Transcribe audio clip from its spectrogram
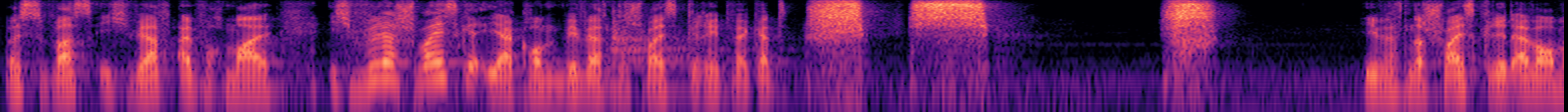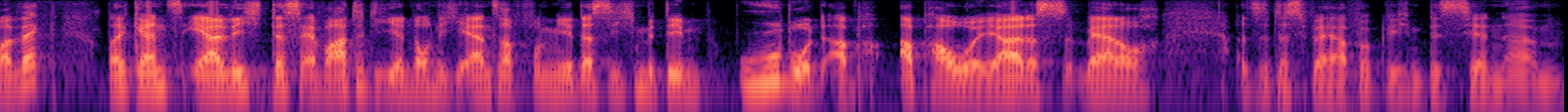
Weißt du was? Ich werf einfach mal. Ich will das Schweißgerät. Ja, komm, wir werfen das Schweißgerät weg. Sch, sch. Wir werfen das Schweißgerät einfach mal weg. Weil ganz ehrlich, das erwartet ihr doch nicht ernsthaft von mir, dass ich mit dem U-Boot ab, abhaue. Ja, das wäre doch. Also, das wäre ja wirklich ein bisschen. Ähm,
